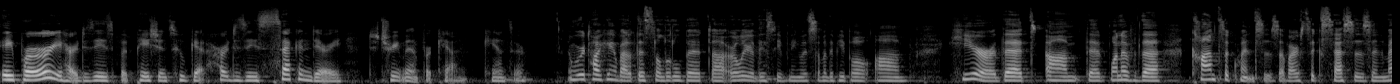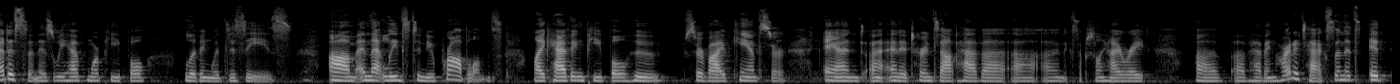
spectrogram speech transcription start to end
a priori heart disease, but patients who get heart disease secondary to treatment for can- cancer. And we were talking about this a little bit uh, earlier this evening with some of the people um, here that um, that one of the consequences of our successes in medicine is we have more people living with disease, um, and that leads to new problems like having people who survive cancer and uh, and it turns out have a, an exceptionally high rate of, of having heart attacks. And it's it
